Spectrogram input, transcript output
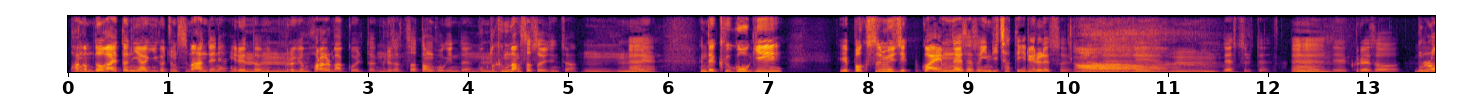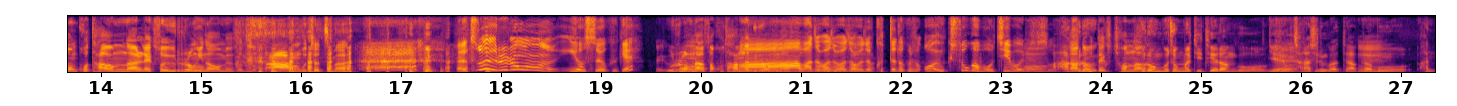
방금 너가 했던 이야기 이거 좀 쓰면 안 되냐? 이랬더니 음. 그렇게 허락을 받고 일단 그래서 썼던 곡인데 음. 곡도 금방 썼어요 진짜. 음. 음. 네. 근데 그 곡이 예, 벅스뮤직과 엠넷에서 인디 차트 1위를 했어요. 아. 네. 음. 냈을 때. 음. 네, 그래서 물론 그 다음 날 엑소 으르렁이 나오면서 또딱 묻혔지만 엑소 으르렁이었어요 그게? 으르렁 나서 그 다음 날 으르렁 나왔어. 아 맞아 맞아 맞아 다음 맞아. 날. 그때도 그래서 어 엑소가 뭐지 뭐 이랬어. 어. 아, 나도 그런- 그때 처음 나. 그런 거 정말 디테일한 거 예. 잘하시는 것 같아요. 아까 예. 뭐한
